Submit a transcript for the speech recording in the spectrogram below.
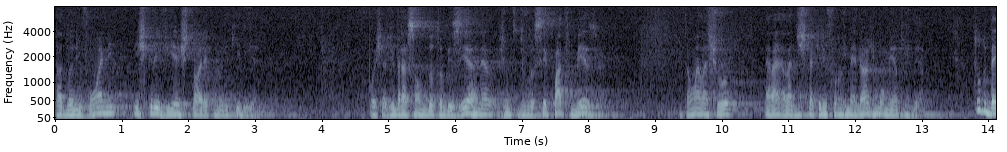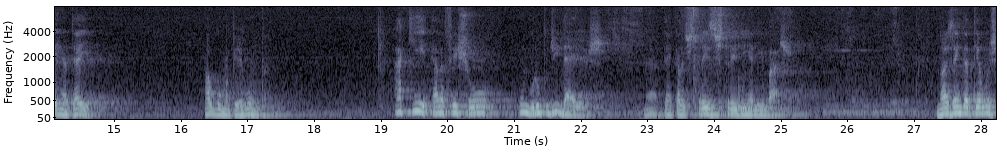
da Dona Ivone e escrevia a história como ele queria. Poxa, a vibração do Dr. Bezerra, né, junto de você, quatro meses. Então ela achou, ela, ela diz que aqueles foram os melhores momentos dela. Tudo bem até aí? Alguma pergunta? Aqui ela fechou um grupo de ideias. Né? Tem aquelas três estrelinhas ali embaixo. Nós ainda temos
